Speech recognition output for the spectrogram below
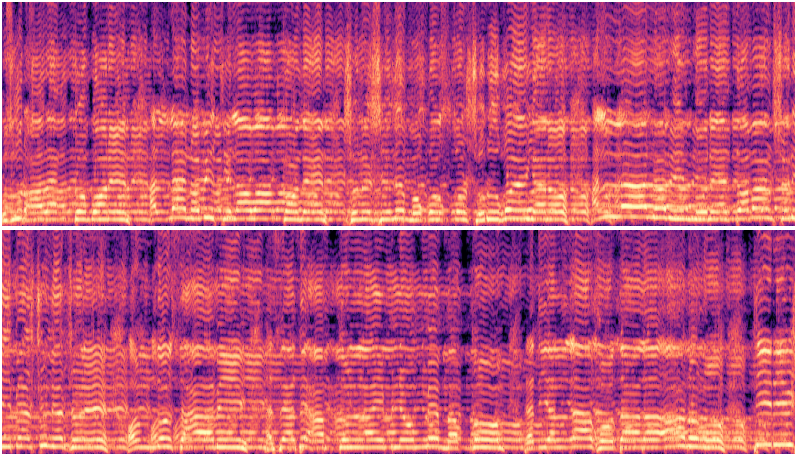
হুজুর আর একটু পড়েন আল্লাহ নবী তেলাওয়াত করেন শুনে শুনে মুখস্থ শুরু হয়ে গেল। আল্লাহ নবীর নূরে জামান শরীফে শুনে শুনে অন্ধ সাহাবী হযরত আব্দুল্লাহ ইবনে উম্মে মাকতুম রাদিয়াল্লাহু তাআলা আনহু 30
